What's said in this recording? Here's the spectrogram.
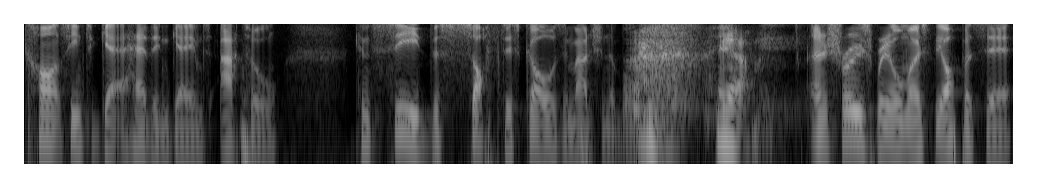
can't seem to get ahead in games at all, concede the softest goals imaginable. Yeah. And Shrewsbury almost the opposite.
